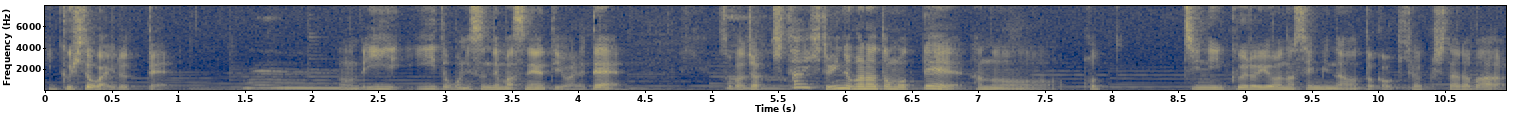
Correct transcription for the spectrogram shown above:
行く人がいるって、うん。うん、いいいいとこに住んでますねって言われてそうかじゃあ来たい人いいのかなと思ってあのこっちに来るようなセミナーとかを企画したらば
